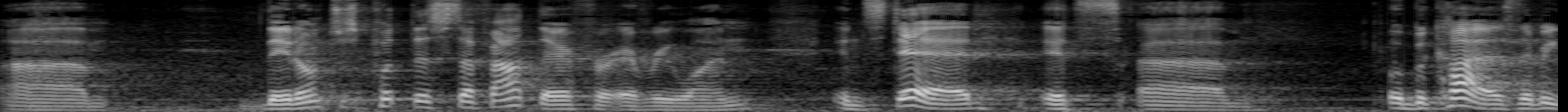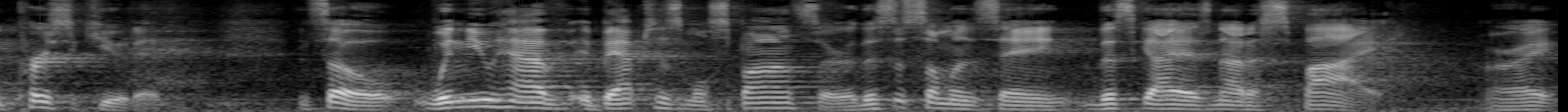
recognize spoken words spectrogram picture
Um, they don't just put this stuff out there for everyone. Instead, it's um, because they're being persecuted. And so, when you have a baptismal sponsor, this is someone saying, This guy is not a spy. All right?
